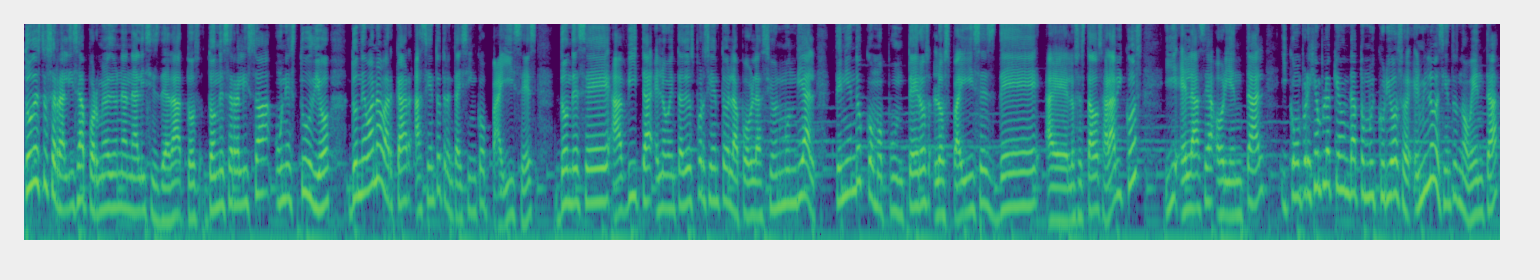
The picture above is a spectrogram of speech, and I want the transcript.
Todo esto se realiza por medio de un análisis de datos donde se realizó un estudio donde van a abarcar a 135 países donde se habita el 92% de la población mundial, teniendo como punteros los países de eh, los estados arábicos y el Asia Oriental. Y como por ejemplo aquí hay un dato muy curioso, en 1990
